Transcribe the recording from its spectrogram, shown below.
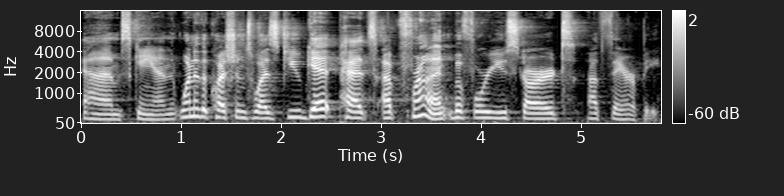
um, scan. One of the questions was Do you get PETs up front before you start a therapy?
